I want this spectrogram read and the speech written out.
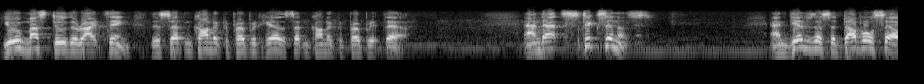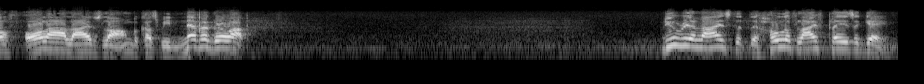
You must do the right thing. There's certain conduct appropriate here, there's certain conduct appropriate there. And that sticks in us and gives us a double self all our lives long because we never grow up. Do you realize that the whole of life plays a game,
